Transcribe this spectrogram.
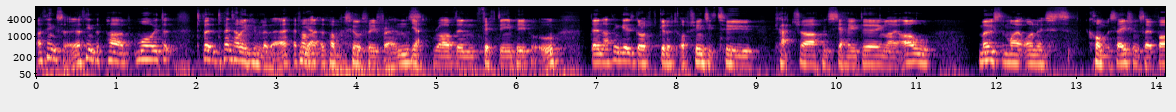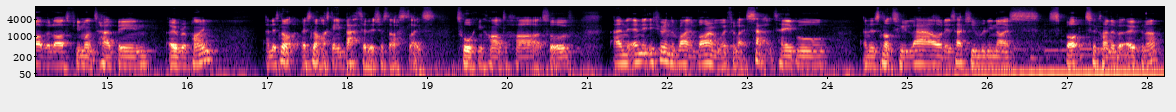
I think so. I think the pub. Well, it, d- it depends how many people are there. If I'm Yeah. at the pub with two or three friends, Yeah. rather than fifteen people, then I think it's got a good opportunity to catch up and see how you're doing. Like, I'll most of my honest conversations so far the last few months have been over a pint, and it's not it's not us getting battered. It's just us like talking heart to heart, sort of. And and if you're in the right environment, where if you're like sat at a table and it's not too loud, it's actually a really nice spot to kind of open up.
